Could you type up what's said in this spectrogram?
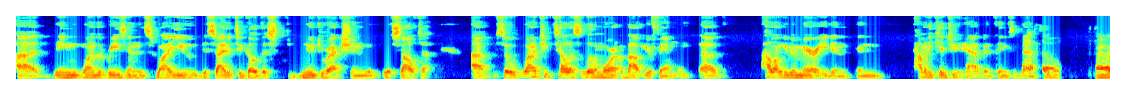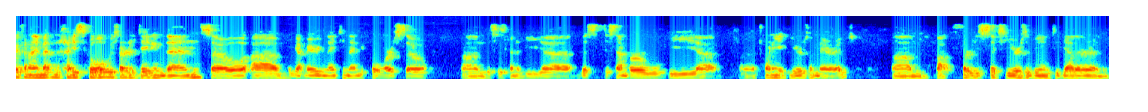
Uh, being one of the reasons why you decided to go this new direction with, with Salta. Uh, so why don't you tell us a little more about your family? How long you've been married and, and how many kids you have and things like that. Yeah, so my wife and I met in high school. We started dating then. So um, we got married in 1994. So um, this is going to be uh, this December will be uh, uh, 28 years of marriage. Um, about 36 years of being together and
